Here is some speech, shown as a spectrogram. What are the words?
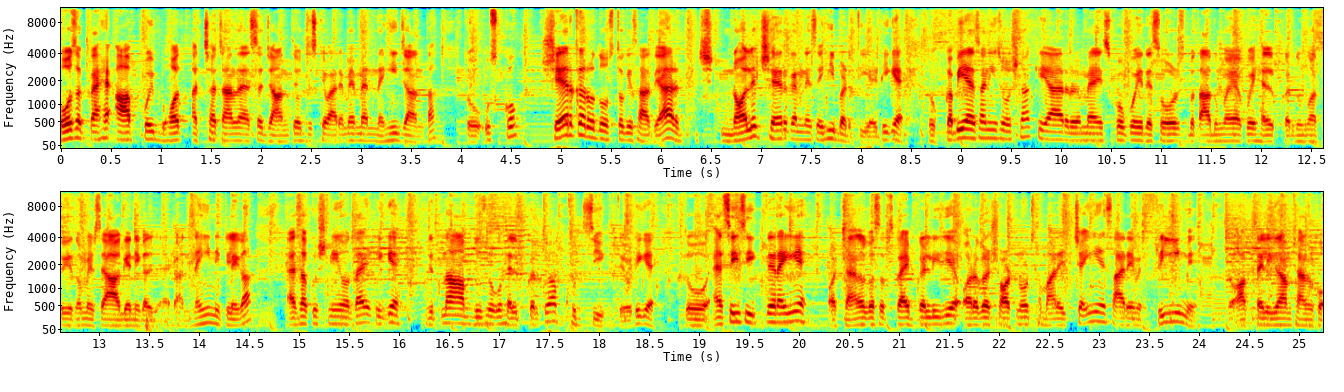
हो सकता है आप कोई बहुत अच्छा चैनल ऐसा जानते हो जिसके बारे में मैं नहीं जानता तो उसको शेयर करो दोस्तों के साथ यार। नॉलेज शेयर करने से ही बढ़ती है, ठीक है? तो कभी ऐसा नहीं सोचना कि यार मैं इसको कोई रिसोर्स बता दूँगा या कोई हेल्प कर दूँगा तो ये तो मेरे से आगे निकल जाएगा। नहीं निकलेगा। ऐसा कुछ नहीं होता है, ठीक है? जितना आप दूसरों को हेल्प करते हो, आप खुद सीखते हो, ठीक है? तो ऐसे ही सीखते रहिए और चैनल को सब्सक्राइब कर लीजिए। और अगर शॉर्ट नोट्स हमारे चाहिए सारे में फ्री में तो आप टेलीग्राम चैनल को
